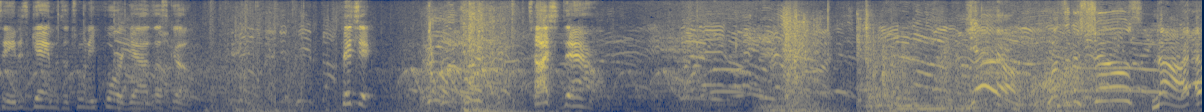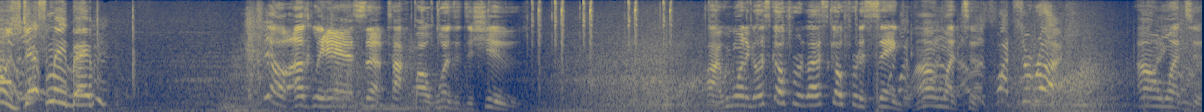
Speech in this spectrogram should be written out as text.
T. This game is a 24, guys. Let's go. Pitch it. Touchdown. Yeah! Was it the shoes? Nah, it was just me, baby. Shut your ugly ass up talking about was it the shoes. All right, we want to go. Let's go for let's go for the single. I don't want to. Watch the rush. I don't want to.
